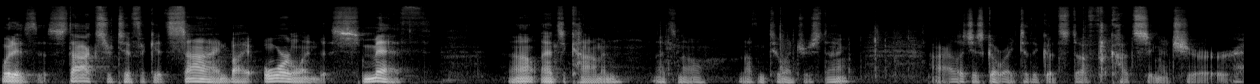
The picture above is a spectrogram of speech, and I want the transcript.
what is this? Stock certificate signed by Orland Smith. Well, that's a common. That's no nothing too interesting. All right, let's just go right to the good stuff. Cut signature.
